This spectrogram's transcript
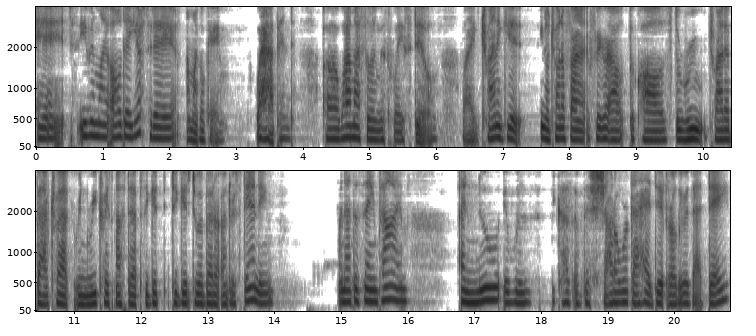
And just even like all day yesterday, I'm like, okay, what happened? Uh, why am I feeling this way still? Like trying to get, you know, trying to find, figure out the cause, the root, trying to backtrack and retrace my steps to get, to get to a better understanding. And at the same time, I knew it was because of the shadow work I had did earlier that day,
